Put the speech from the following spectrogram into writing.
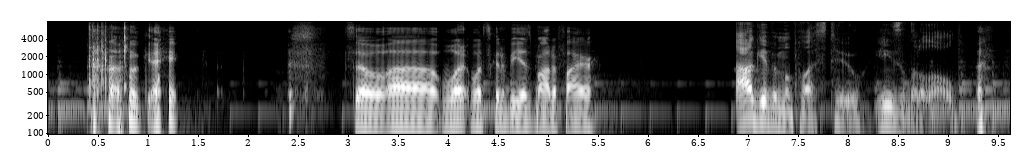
okay. So, uh, what what's gonna be his modifier? I'll give him a plus 2. He's a little old.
